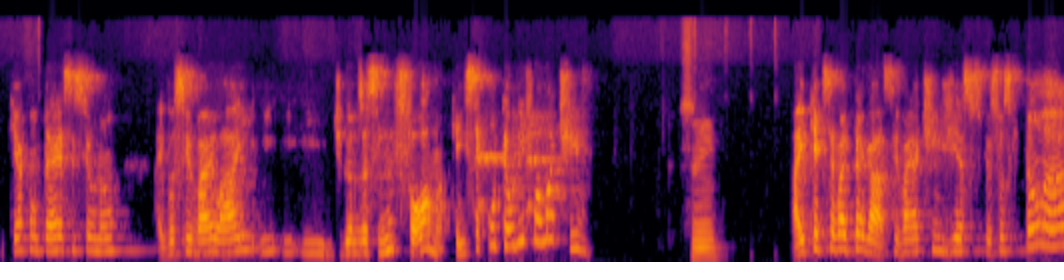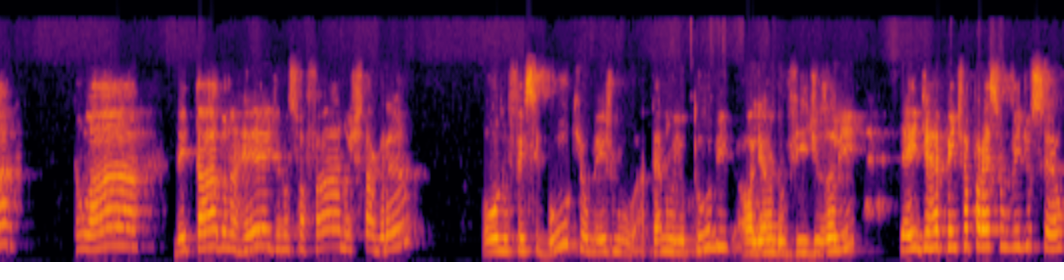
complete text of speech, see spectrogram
O que acontece se eu não. Aí você vai lá e, e, e digamos assim, informa, que isso é conteúdo informativo. Sim. Aí o que, que você vai pegar? Você vai atingir essas pessoas que estão lá, estão lá, deitado na rede, no sofá, no Instagram, ou no Facebook, ou mesmo até no YouTube, olhando vídeos ali, e aí de repente aparece um vídeo seu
